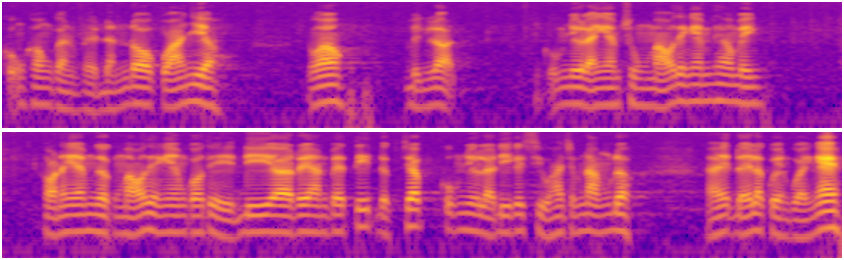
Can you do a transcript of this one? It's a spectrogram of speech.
cũng không cần phải đắn đo quá nhiều đúng không bình luận cũng như là anh em trùng máu thì anh em theo mình còn anh em ngược máu thì anh em có thể đi ờ, Real Betis được chấp cũng như là đi cái xỉu 2.5 cũng được đấy đấy là quyền của anh em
